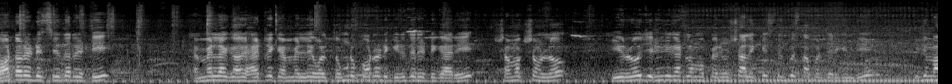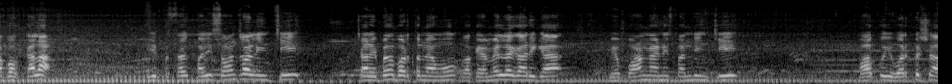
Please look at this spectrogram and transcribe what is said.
Kotareddy Sridhar Reddy MLA garu hat-trick MLA వాళ్ళ తమ్ముడు కోటారెడ్డి గిరిధర్ రెడ్డి గారి సమక్షంలో ఈ రోజు ఎనిమిది గంటల ముప్పై నిమిషాలకి శంకుస్థాపన జరిగింది. ఇది మాకు ఒక కళ. ఇది పది సంవత్సరాల నుంచి చాలా ఇబ్బంది పడుతున్నాము. ఒక ఎమ్మెల్యే గారిగా మేము పోగానే స్పందించి మాకు ఈ వర్క్ షా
